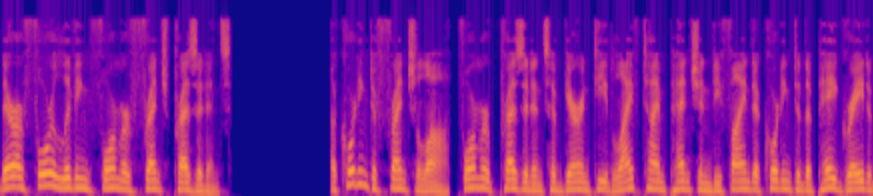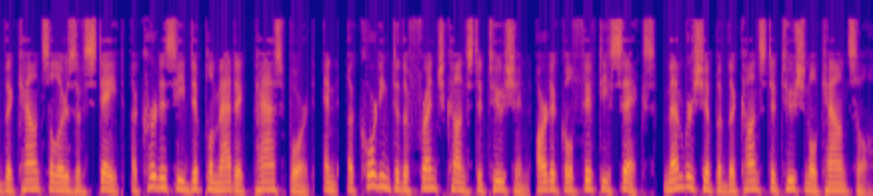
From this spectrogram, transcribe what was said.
There are four living former French presidents According to French law, former presidents have guaranteed lifetime pension defined according to the pay grade of the councillors of state, a courtesy diplomatic passport, and, according to the French constitution Article 56, membership of the Constitutional Council.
